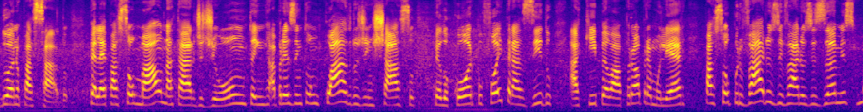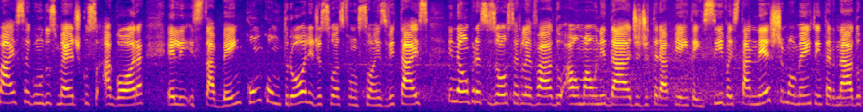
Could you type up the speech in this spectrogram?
do ano passado. Pelé passou mal na tarde de ontem, apresentou um quadro de inchaço pelo corpo, foi trazido aqui pela própria mulher, passou por vários e vários exames, mas segundo os médicos, agora ele está bem, com controle de suas funções vitais e não precisou ser levado a uma unidade de terapia intensiva, está neste momento internado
